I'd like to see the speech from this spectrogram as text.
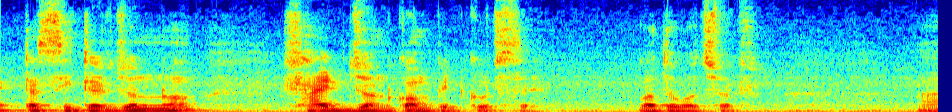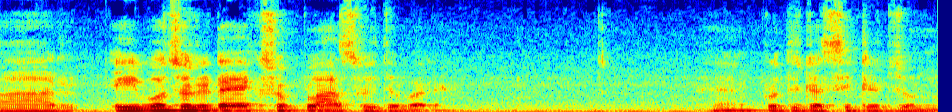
একটা সিটের জন্য ষাট জন কম্পিট করছে গত বছর। আর এই বছর এটা একশো প্লাস হইতে পারে। হ্যাঁ প্রতিটা সিটের জন্য।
